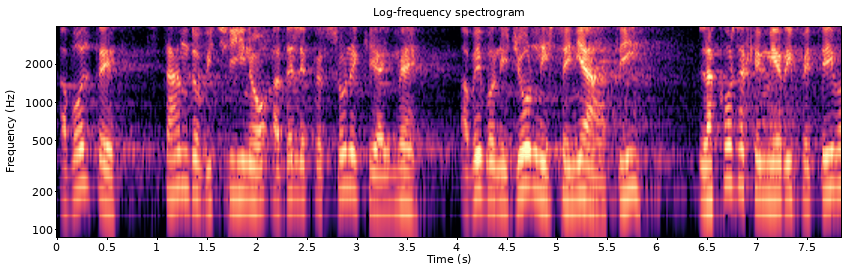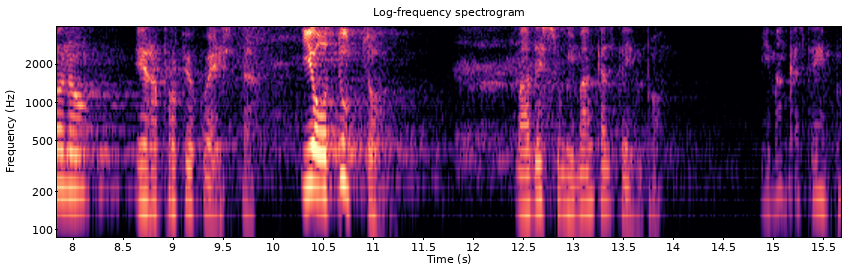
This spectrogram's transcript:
A volte stando vicino a delle persone che, ahimè, avevano i giorni segnati, la cosa che mi ripetevano era proprio questa. Io ho tutto, ma adesso mi manca il tempo. Mi manca il tempo.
